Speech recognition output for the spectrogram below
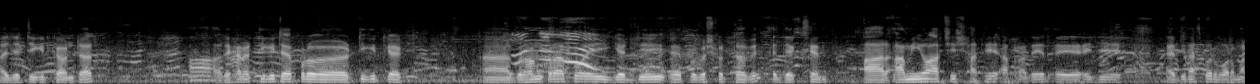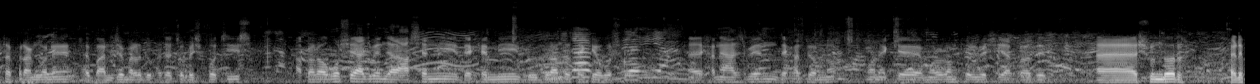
আর যে টিকিট কাউন্টার। আর এখানে টিকিট টিকিট গ্রহণ করার পর এই গেট দিয়ে প্রবেশ করতে হবে। দেখছেন আর আমিও আছি সাথে আপনাদের এই যে দিনাজপুর বড়মাঠা প্রাঙ্গণে বাণিজ্য মেলা দু হাজার চব্বিশ পঁচিশ। আপনারা অবশ্যই আসবেন, যারা আসেননি, দেখেননি দূর দূরান্ত থেকে অবশ্যই এখানে আসবেন দেখার জন্য। অনেক মনোরম পরিবেশে আপনাদের সুন্দর একটা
